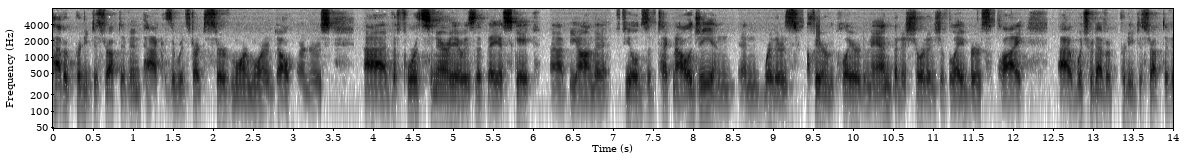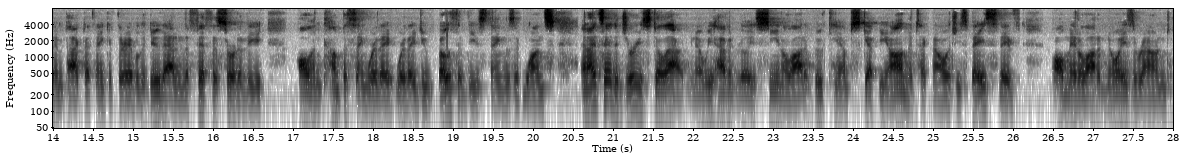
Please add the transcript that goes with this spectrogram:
have a pretty disruptive impact because it would start to serve more and more adult learners. Uh, the fourth scenario is that they escape uh, beyond the fields of technology and, and where there's clear employer demand but a shortage of labor supply, uh, which would have a pretty disruptive impact, I think, if they're able to do that. And the fifth is sort of the all-encompassing where they where they do both of these things at once. And I'd say the jury's still out. You know, we haven't really seen a lot of boot camps get beyond the technology space. They've all made a lot of noise around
